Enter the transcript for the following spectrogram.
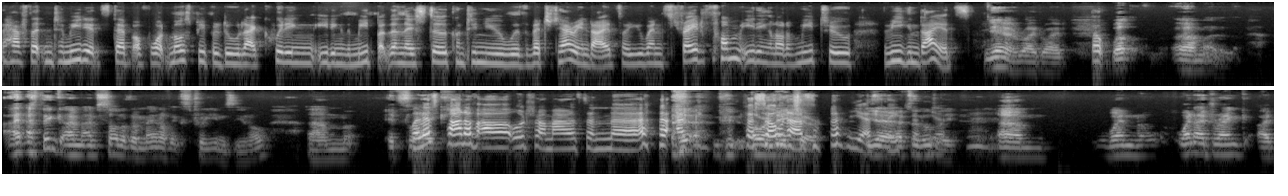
have that intermediate step of what most people do, like quitting eating the meat, but then they still continue with vegetarian diet. So you went straight from eating a lot of meat to vegan diets. Yeah, right, right. Well, um, I, I think I'm I'm sort of a man of extremes, you know. Um, it's well, like, that's part of our ultra marathon uh, personas. yes, yeah, nature, absolutely. Yeah. Um, when when I drank, I,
